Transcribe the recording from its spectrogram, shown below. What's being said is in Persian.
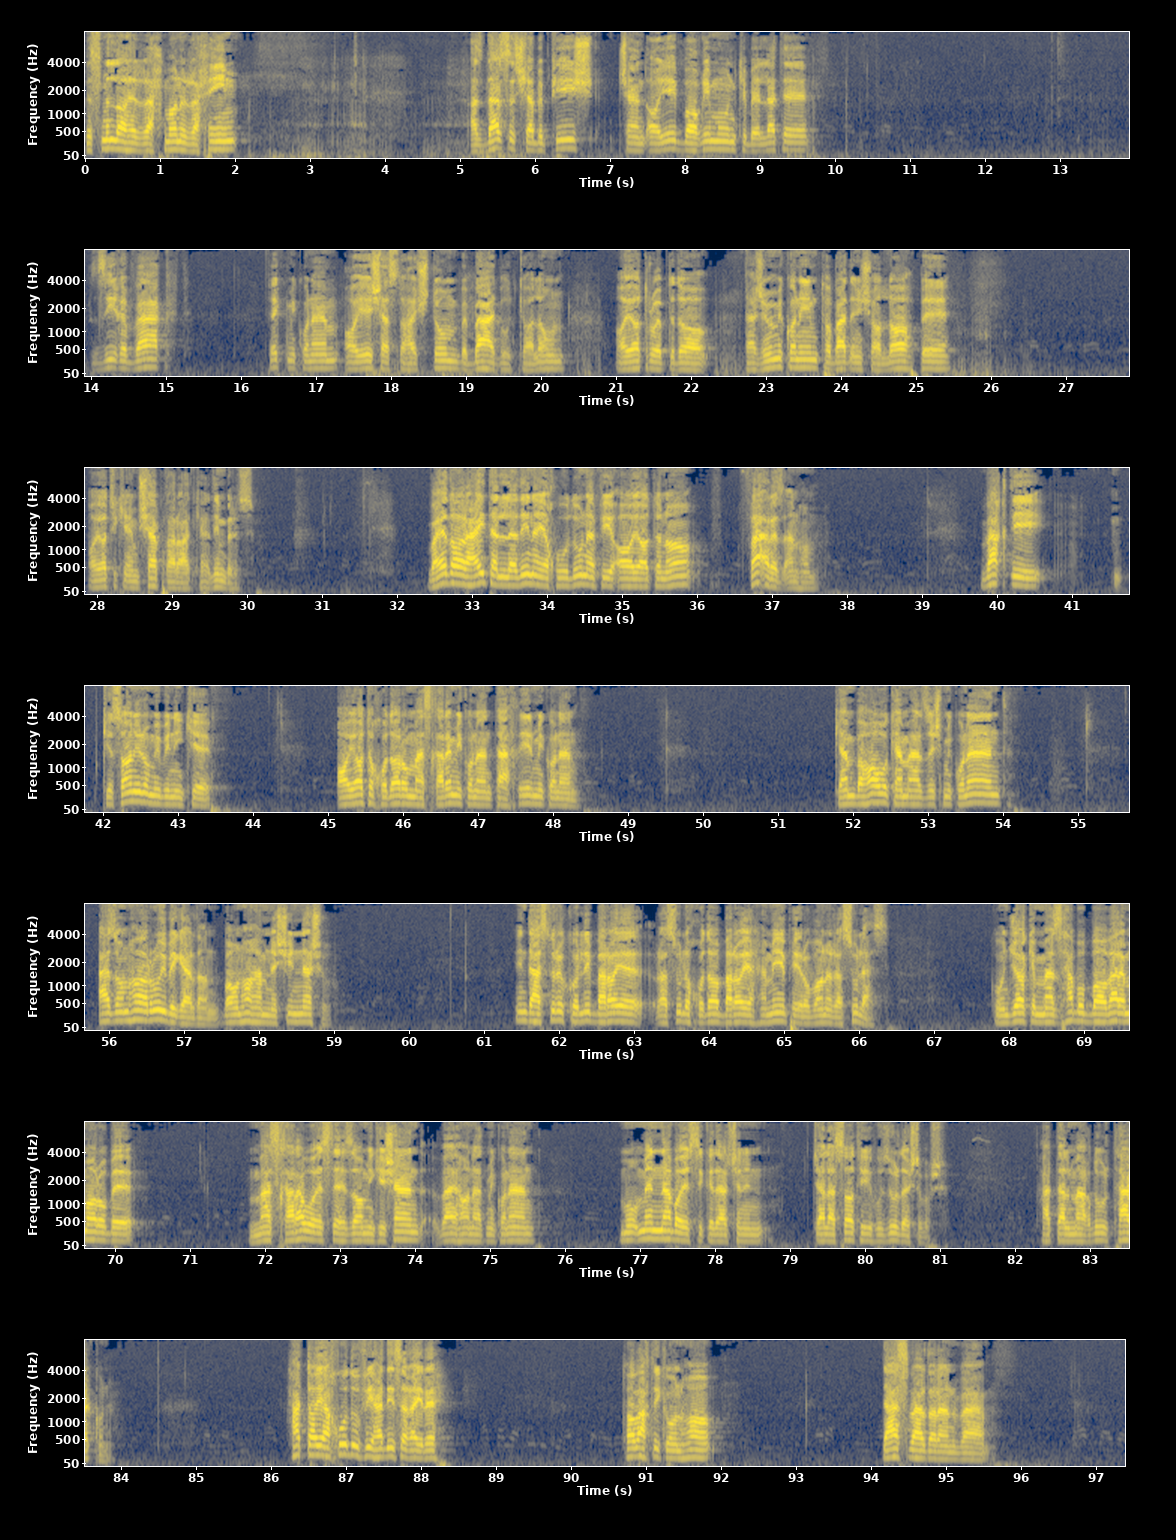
بسم الله الرحمن الرحیم. از درس شب پیش چند آیه باقی مون که به علت زیغ وقت فکر می‌کنم آیه 68 به بعد بود که حالا اون آیات رو ابتدا ترجمه می‌کنیم تا بعد انشالله به آیاتی که امشب قرائت کردیم برسیم. و اذا رأیت الذین یخوضون فی آیاتنا فعرض عنهم. وقتی کسانی رو می‌بینی که آیات خدا رو مسخره می‌کنن تحقیر می‌کنن کمبه ها و کم ارزش می‌کنند از آنها روی بگردان با آنها هم نشین نشو. این دستور کلی برای رسول خدا برای همه پیروان رسول است. اونجا که مذهب و باور ما رو به مسخره و استهزا می‌کشند و اهانت می‌کنند مؤمن نبایستی که در چنین جلساتی حضور داشته باشه. حتی المقدور ترک کنه. حتی یخودو فی حدیث غیره. تا وقتی که اونها دست بردارن و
